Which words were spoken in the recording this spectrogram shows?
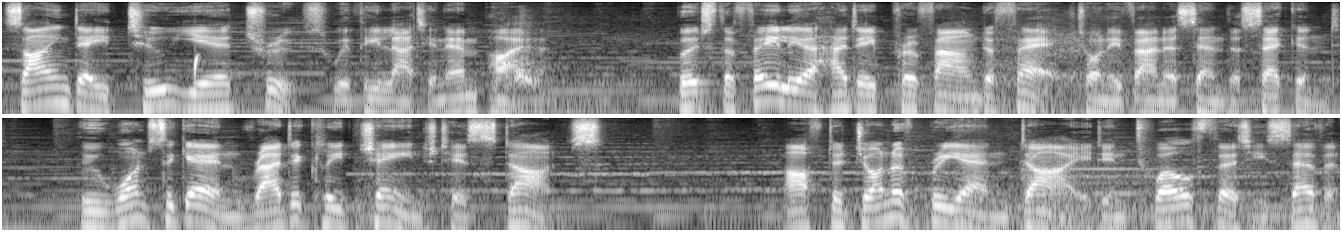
signed a two-year truce with the Latin Empire. But the failure had a profound effect on Ivan Asen II, who once again radically changed his stance. After John of Brienne died in 1237,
